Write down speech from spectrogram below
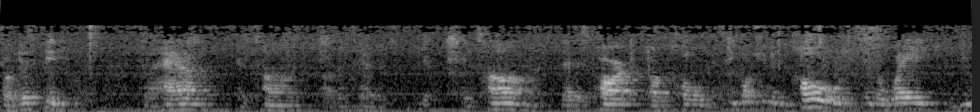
for his people to have a tongue of integrity, a tongue that is part of holiness. He wants you to be whole in the way you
